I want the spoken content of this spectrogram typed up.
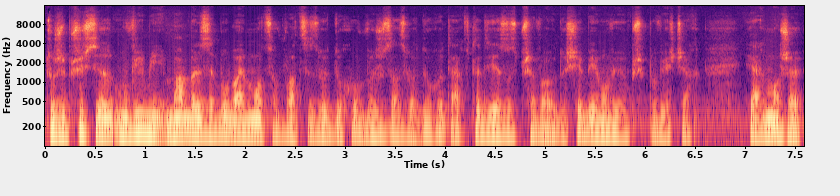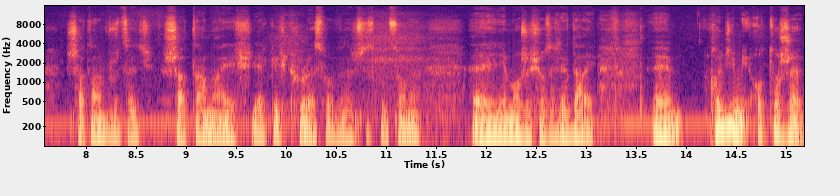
którzy przyszli, mówili ma Belzebuba i mocą władcy złych duchów wyrzuca złe duchy, tak? Wtedy Jezus przywołał do siebie i mówił przy powieściach, jak może szatan wrzucać szatana, jeśli jakieś królestwo wewnętrznie skłócone y, nie może się ostać, i tak dalej. Y, Chodzi mi o to, że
